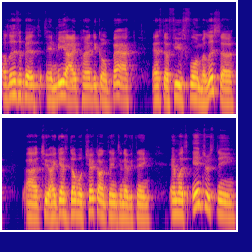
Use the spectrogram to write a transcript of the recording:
Elizabeth and Mei plan to go back as the fused form Melissa uh, to, I guess, double check on things and everything. And what's interesting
